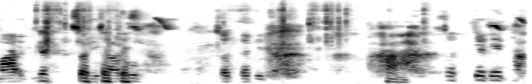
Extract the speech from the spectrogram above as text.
मार्ग. स्वच्छतेचा. स्वच्छतेचा हा. स्वच्छतेचा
